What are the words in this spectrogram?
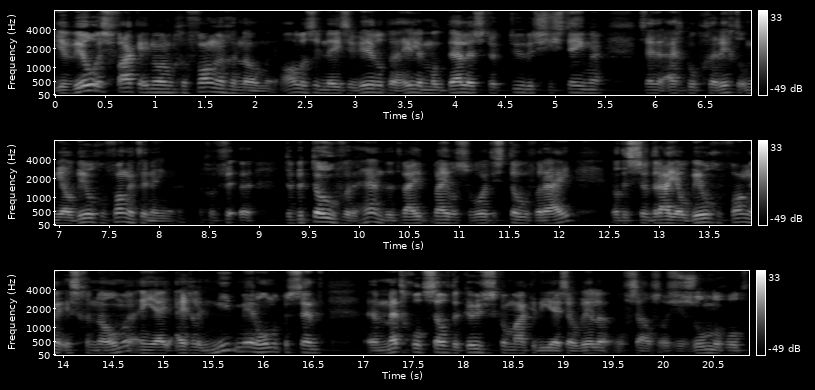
Je wil is vaak enorm gevangen genomen. Alles in deze wereld, de hele modellen, structuren, systemen zijn er eigenlijk op gericht om jouw wil gevangen te nemen. Ge uh, te betoveren. Hè? Het Bijbelse woord is toverij. Dat is zodra jouw wil gevangen is genomen en jij eigenlijk niet meer 100% uh, met God zelf de keuzes kan maken die jij zou willen. Of zelfs als je zonder God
